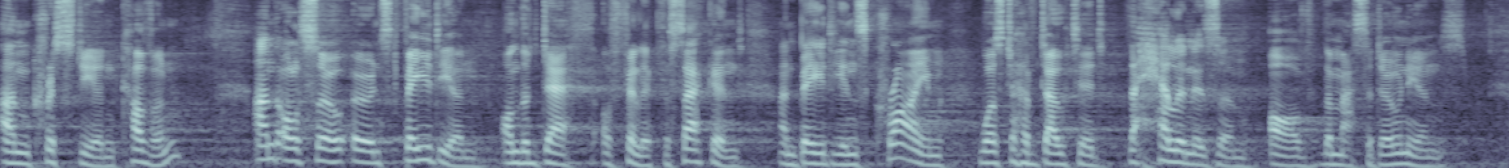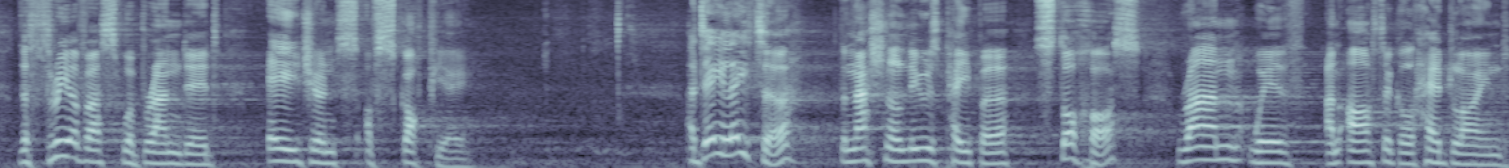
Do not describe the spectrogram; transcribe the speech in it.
unchristian coven and also Ernst Badian on the death of Philip II. And Badian's crime was to have doubted the Hellenism of the Macedonians. The three of us were branded agents of Skopje. A day later, the national newspaper Stochos ran with an article headlined,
